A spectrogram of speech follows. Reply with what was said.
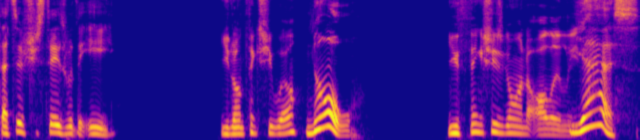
That's if she stays with the E. You don't think she will? No. You think she's going to All Elite? Yes.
